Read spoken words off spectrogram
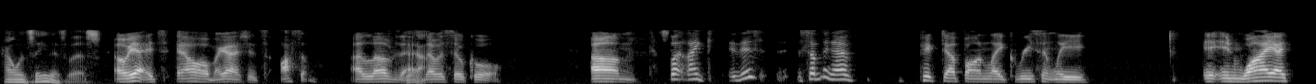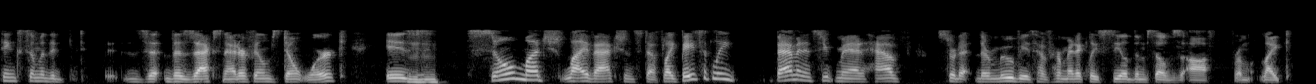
How insane is this? Oh yeah! It's oh my gosh! It's awesome. I loved that. Yeah. That was so cool. Um, but like this, something I've picked up on like recently, and why I think some of the the Zack Snyder films don't work is Mhm. so much live action stuff. Like basically, Batman and Superman have sort of their movies have hermetically sealed themselves off from like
